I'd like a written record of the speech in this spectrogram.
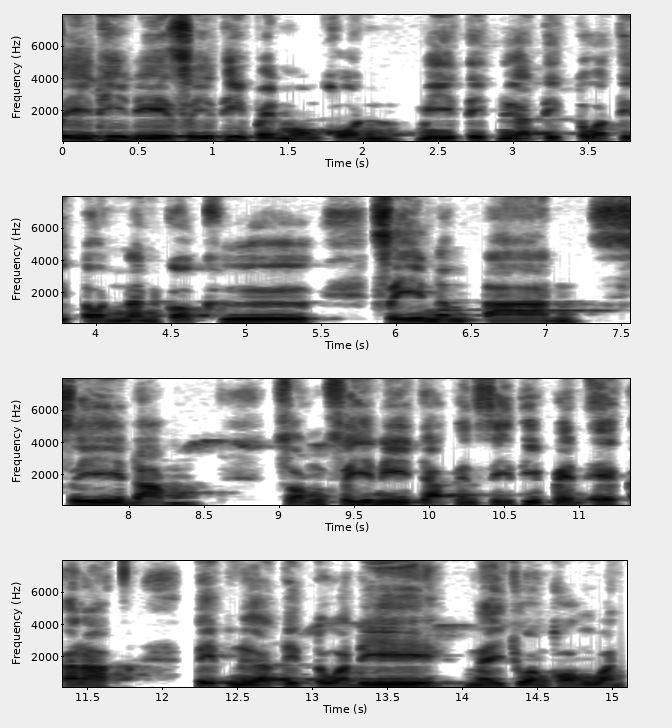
สีที่ดีสีที่เป็นมงคลมีติดเนื้อติดตัวติดตนนั่นก็คือ สีน้ำตาล สีดำสองสีนี้จะเป็นสีที่เป็นเอกลักษณ์ ติดเนื้อติดตัวดีในช่วงของวัน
